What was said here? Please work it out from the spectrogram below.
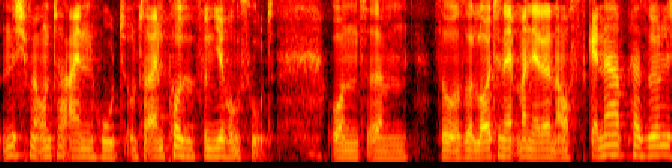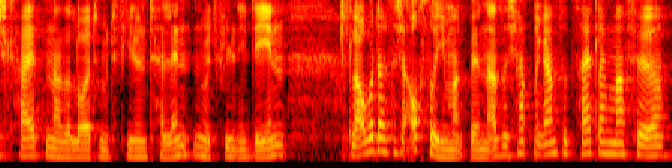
nicht mehr unter einen Hut, unter einen Positionierungshut. Und ähm, so, so Leute nennt man ja dann auch Scanner-Persönlichkeiten, also Leute mit vielen Talenten, mit vielen Ideen. Ich glaube, dass ich auch so jemand bin. Also ich habe eine ganze Zeit lang mal für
